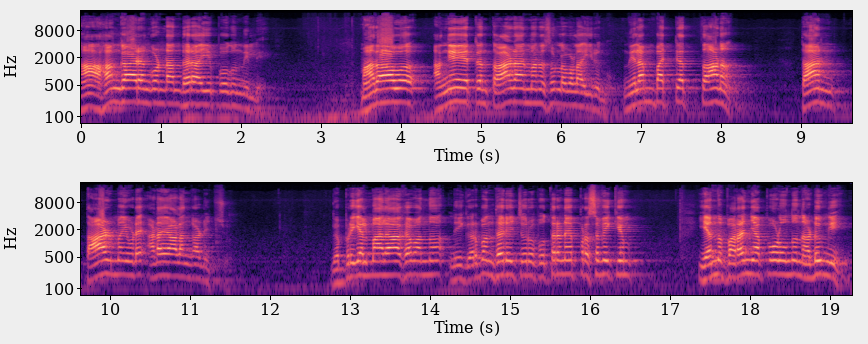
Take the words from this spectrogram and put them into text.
ആ അഹങ്കാരം കൊണ്ട് അന്ധരായി പോകുന്നില്ലേ? മാതാവ് അങ്ങേയറ്റം താഴാൻ മനസ്സുള്ളവളായിരുന്നു. നിലമ്പറ്റത്താണ് താൻ താഴ്മയുടെ അടയാളം കാണിച്ചു. ഗബ്രിയൽ മാലാഖ വന്ന് നീ ഗർഭം ധരിച്ചൊരു പുത്രനെ പ്രസവിക്കും എന്ന് പറഞ്ഞപ്പോൾ ഒന്ന് നടുങ്ങി.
